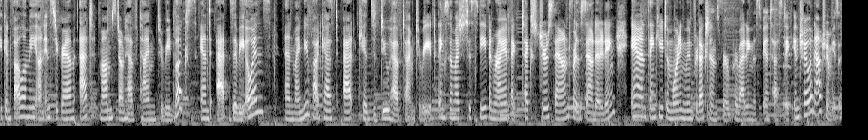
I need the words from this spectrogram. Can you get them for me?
You can follow me on Instagram at Moms Don't Have Time to Read Books and at Zibby Owens and my new podcast at Kids Do Have Time to Read. Thanks so much to Steve and Ryan at Texture Sound for the sound editing. And thank you to Morning Moon Productions for providing this fantastic intro and outro music.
